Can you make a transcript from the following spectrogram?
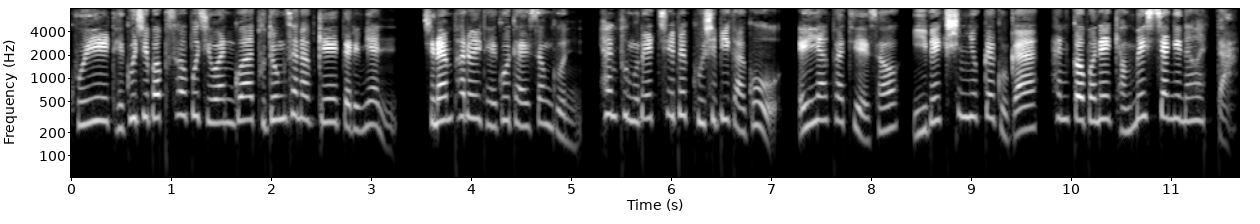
9일 대구지법 서부지원과 부동산업계에 따르면 지난 8월 대구 달성군 현풍읍의 792가구 A아파트에서 216가구가 한꺼번에 경매시장에 나왔다.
